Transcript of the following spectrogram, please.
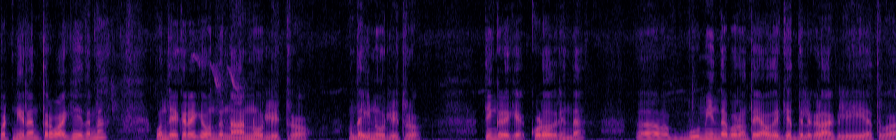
ಬಟ್ ನಿರಂತರವಾಗಿ ಇದನ್ನು ಒಂದು ಎಕರೆಗೆ ಒಂದು ನಾನ್ನೂರು ಲೀಟ್ರು, ಒಂದು ಐನೂರು ಲೀಟ್ರು ತಿಂಗಳಿಗೆ ಕೊಡೋದ್ರಿಂದ ಭೂಮಿಯಿಂದ ಬರುವಂಥ ಯಾವುದೇ ಗೆದ್ದಲುಗಳಾಗಲಿ ಅಥವಾ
